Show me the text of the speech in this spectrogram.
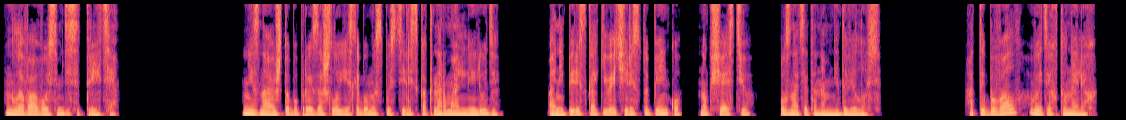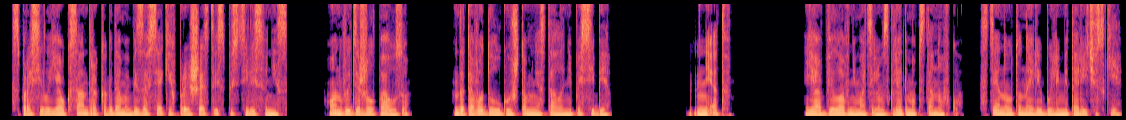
Глава 83. Не знаю, что бы произошло, если бы мы спустились как нормальные люди, а не перескакивая через ступеньку, но, к счастью, узнать это нам не довелось. «А ты бывал в этих туннелях?» — спросила я Оксандра, когда мы безо всяких происшествий спустились вниз. Он выдержал паузу. До того долгую, что мне стало не по себе. «Нет». Я обвела внимательным взглядом обстановку. Стены у туннелей были металлические,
